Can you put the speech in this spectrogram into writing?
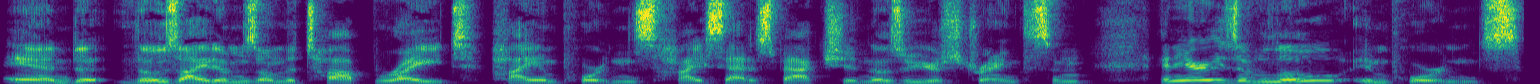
And those items on the top right, high importance, high satisfaction, those are your strengths. And, and areas of low importance,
